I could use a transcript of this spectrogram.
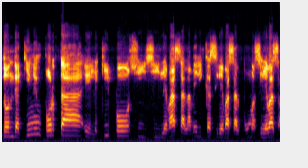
donde aquí no importa el equipo, si, si le vas al América, si le vas al Pumas, si le vas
